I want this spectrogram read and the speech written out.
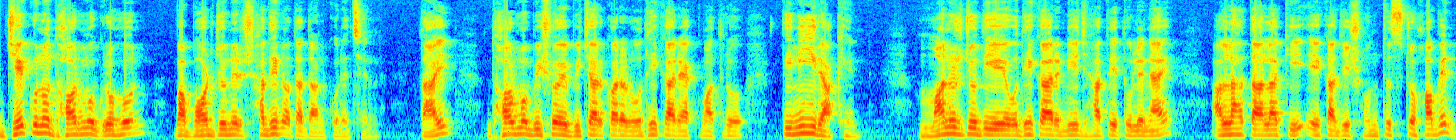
যে কোনো ধর্ম গ্রহণ বা বর্জনের স্বাধীনতা দান করেছেন। তাই ধর্ম বিষয়ে বিচার করার অধিকার একমাত্র তিনিই রাখেন। মানুষ যদি এ অধিকার নিজ হাতে তুলে নেয়, আল্লাহ তাআলা কি এ কাজে সন্তুষ্ট হবেন?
